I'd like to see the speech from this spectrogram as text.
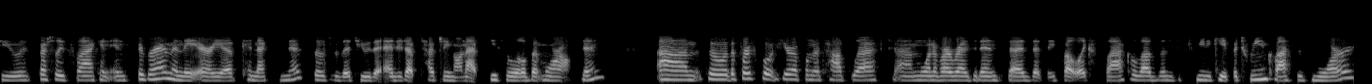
to especially Slack and Instagram in the area of connectedness. Those were the two that ended up touching on that piece a little bit more often. Um, so the first quote here up on the top left, um, one of our residents said that they felt like Slack allowed them to communicate between classes more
